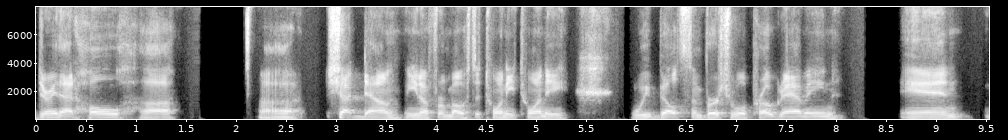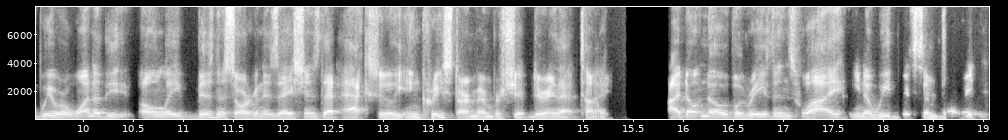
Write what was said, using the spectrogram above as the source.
during that whole uh, uh, shutdown, you know, for most of 2020, we built some virtual programming and we were one of the only business organizations that actually increased our membership during that time. I don't know the reasons why. You know, we did some very,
